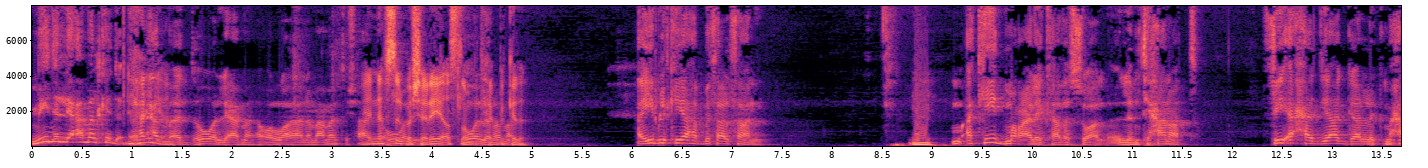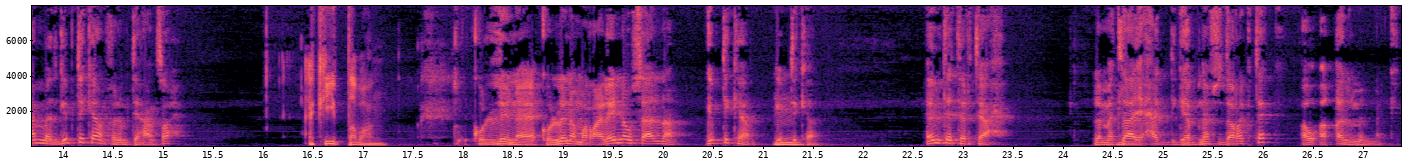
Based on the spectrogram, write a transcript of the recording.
مين اللي عمل كده. محمد هو اللي عملها. والله أنا ما عملتش حاجة. يعني نفس البشرية أصلا بتحب. كده. أجيب لك إياها بمثال ثاني. أكيد مر عليك هذا السؤال. الامتحانات. في أحد ياك قال لك محمد جبت كم في الامتحان صح؟ أكيد طبعا. كلنا كلنا مر علينا وسألناه جبت كم؟ جبت كم؟ إمتى ترتاح؟ لما تلاقي حد جاب نفس درجتك أو أقل منك.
